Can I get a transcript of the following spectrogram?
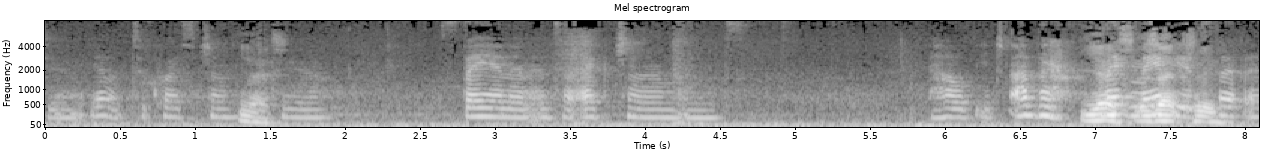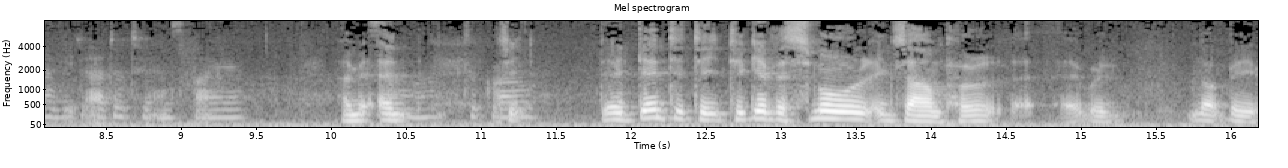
To yeah to question Yes. to stay in an interaction and help each other. Yes, May- maybe exactly. it's that help each other to inspire I mean, and to grow. see, the identity, to give a small example, uh, it would not be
